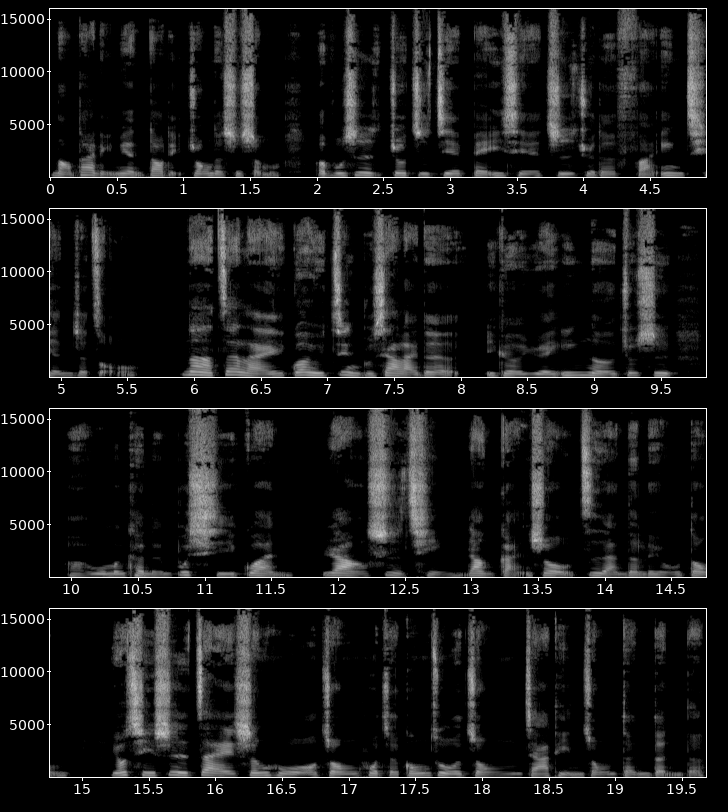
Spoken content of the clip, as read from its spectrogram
脑袋里面到底装的是什么？而不是就直接被一些直觉的反应牵着走。那再来关于静不下来的一个原因呢，就是呃，我们可能不习惯让事情、让感受自然的流动。尤其是在生活中或者工作中、家庭中等等的，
